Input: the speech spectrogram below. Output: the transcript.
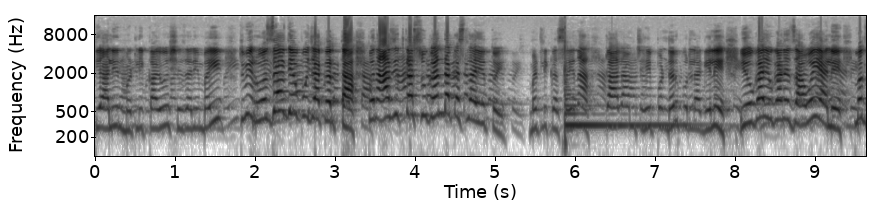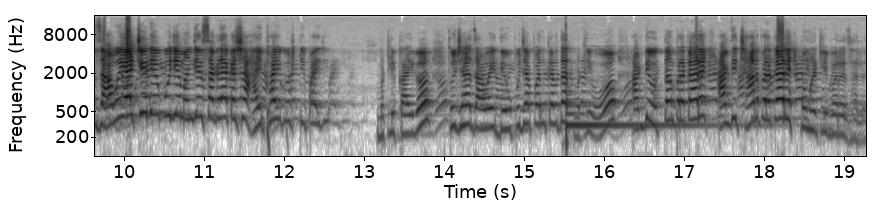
ती आली म्हटली काय हो शेजारी बाई तुम्ही रोजच देवपूजा करता पण आज इतका सुगंध कसला येतोय? म्हटली कसं आहे ना काल आमचे हे पंढरपूरला गेले योगा योगाने जावई आले. मग जावयाची देवपूजे म्हणजे सगळ्या कशा हायफाय गोष्टी पाहिजे? म्हटली काय ग? तुझ्या जावई देवपूजा पण करतात? म्हटली हो अगदी उत्तम प्रकारे अगदी छान प्रकारे. मग म्हटली बरं झालं.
